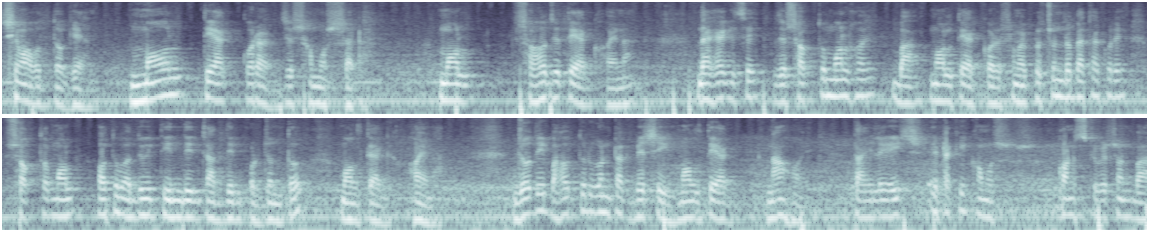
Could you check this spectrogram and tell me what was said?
সীমাবদ্ধ জ্ঞান। মল ত্যাগ করার যে সমস্যাটা, মল সহজে ত্যাগ হয় না। দেখা গেছে যে শক্ত মল হয় বা মল ত্যাগ করার সময় প্রচণ্ড ব্যথা করে, শক্ত মল অথবা দুই, তিন দিন, চার দিন পর্যন্ত মল ত্যাগ হয় না। যদি বাহাত্তর ঘণ্টার বেশি মল ত্যাগ না হয় তাহলে এই এটা কি কনস্টিপেশন বা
